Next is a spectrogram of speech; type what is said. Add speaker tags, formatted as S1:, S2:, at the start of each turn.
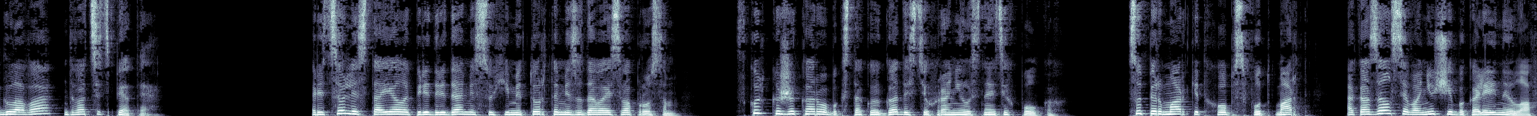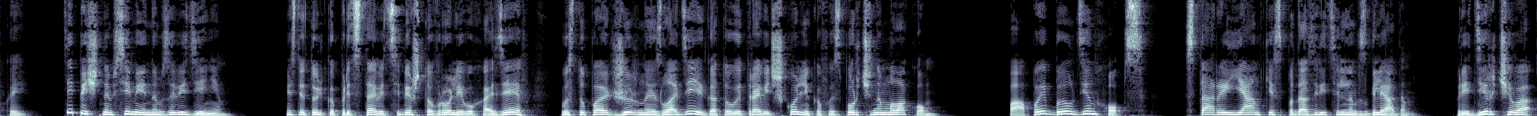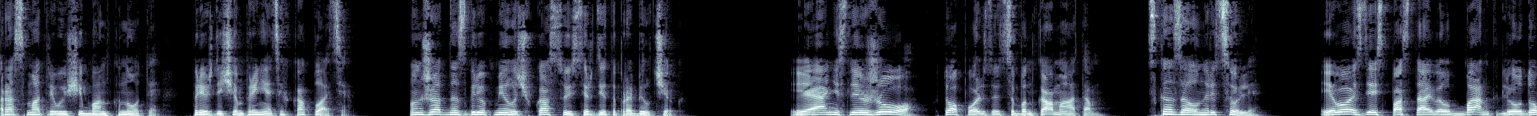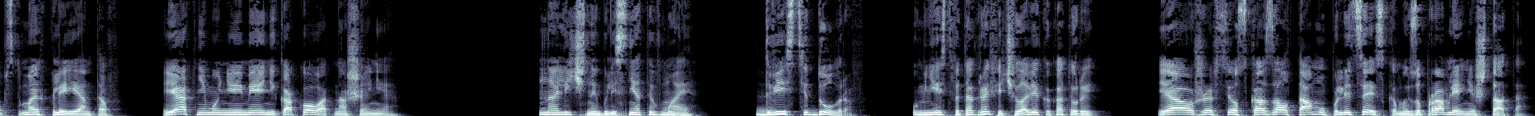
S1: Глава двадцать пятая. Рицолли стояла перед рядами с сухими тортами, задаваясь вопросом, сколько же коробок с такой гадостью хранилось на этих полках? Супермаркет Хобс Фуд Март оказался вонючей бакалейной лавкой, типичным семейным заведением. Если только представить себе, что в роли его хозяев выступают жирные злодеи, готовые травить школьников испорченным молоком. Папой был Дин Хобс, старый янки с подозрительным взглядом придирчиво рассматривающий банкноты, прежде чем принять их к оплате. Он жадно сгреб мелочь в кассу и сердито пробил чек.
S2: «Я не слежу, кто пользуется банкоматом», — сказал он Рицолли. «Его здесь поставил банк для удобства моих клиентов. Я к нему не имею никакого отношения».
S1: Наличные были сняты в мае. 200 долларов. У меня есть фотография человека, который
S2: я уже все сказал тому полицейскому из управления штата.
